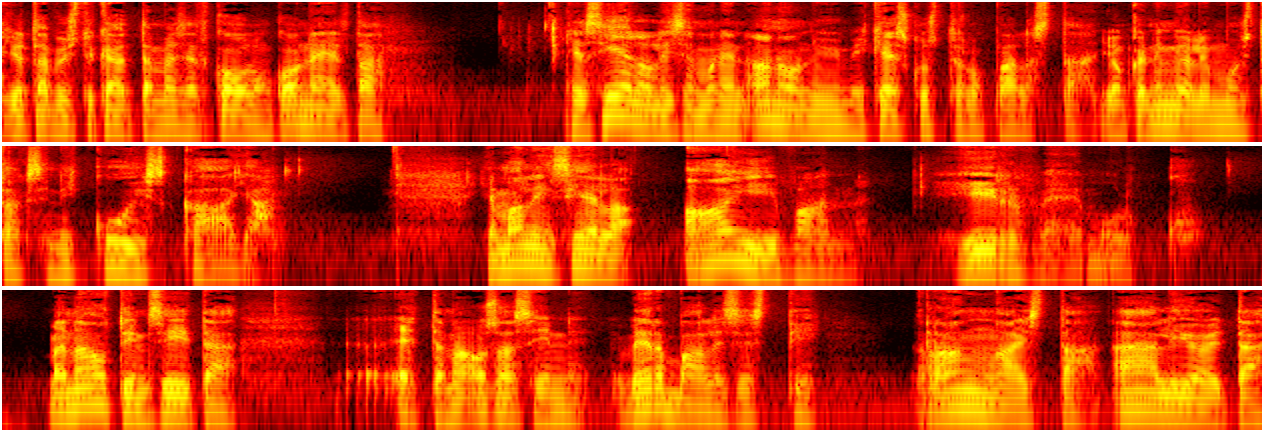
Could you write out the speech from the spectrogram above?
jota pystyi käyttämään sieltä koulun koneilta. Ja siellä oli semmoinen anonyymi keskustelupalsta, jonka nimi oli muistaakseni Kuiskaaja. Ja mä olin siellä aivan hirveä mulkku. Mä nautin siitä, että mä osasin verbaalisesti rangaista ääliöitä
